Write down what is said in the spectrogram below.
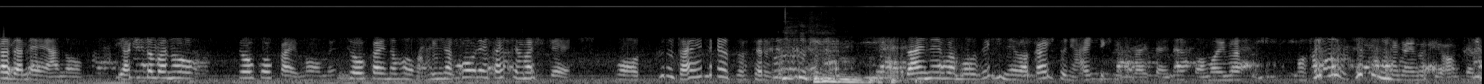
ただね、あの焼きそばの商工会も紹介の方もみんな高齢化してまして、もう作る大変だよとおっしゃるんですよね。来年はもうぜひね、若い人に入ってきてもらいたいなと思います。もう切に願いますよ、本当に。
